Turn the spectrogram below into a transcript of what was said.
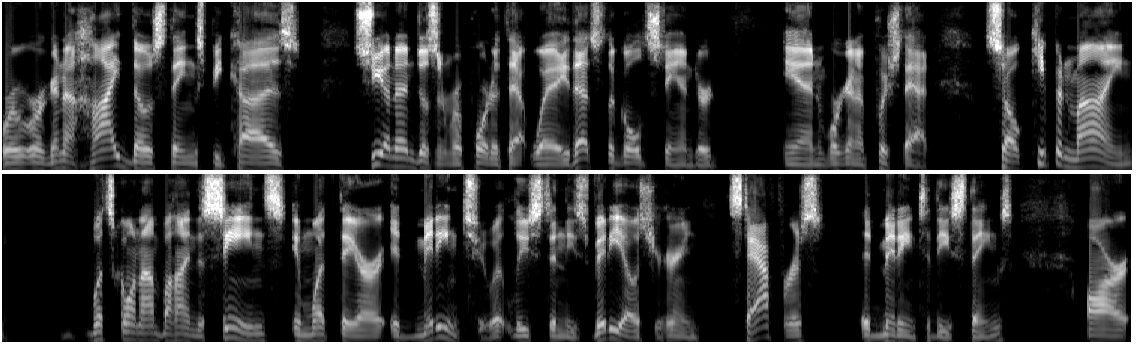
We're, we're going to hide those things because CNN doesn't report it that way. That's the gold standard. And we're going to push that. So keep in mind what's going on behind the scenes and what they are admitting to, at least in these videos. You're hearing staffers admitting to these things are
